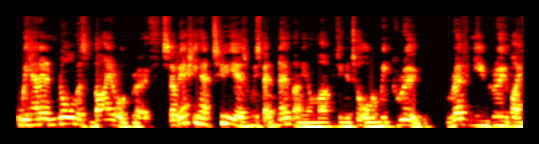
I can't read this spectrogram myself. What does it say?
we had an enormous viral growth. So we actually had two years when we spent no money on marketing at all and we grew. Revenue grew by 40%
